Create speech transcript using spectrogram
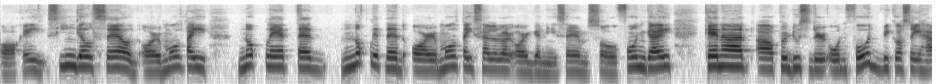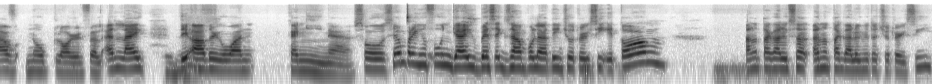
okay, single-celled or multi-nucleated nucleated or multicellular organisms. So fungi cannot uh, produce their own food because they have no chlorophyll unlike mm-hmm. the other one kanina. So siyempre yung fungi, best example natin tutor C itong anong Tagalog sa anong Tagalog nito tutor C?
